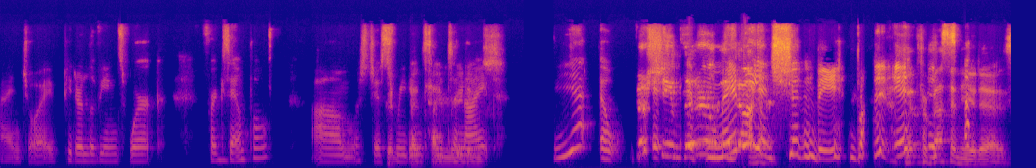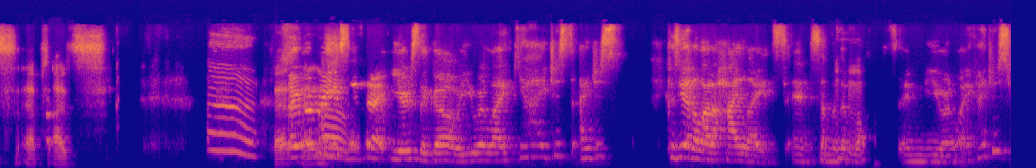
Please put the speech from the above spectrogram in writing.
I enjoy Peter Levine's work, for example. Um, was just Good reading some tonight. readings. Yeah, oh, No, it- she it- literally maybe does. it shouldn't be, but it is. But for Bethany, it is. Abs- it's- Ah, that- I remember that you said that years ago. You were like, yeah, I just, I just, because you had a lot of highlights and some of the Mhm. books, and you were like, I just,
